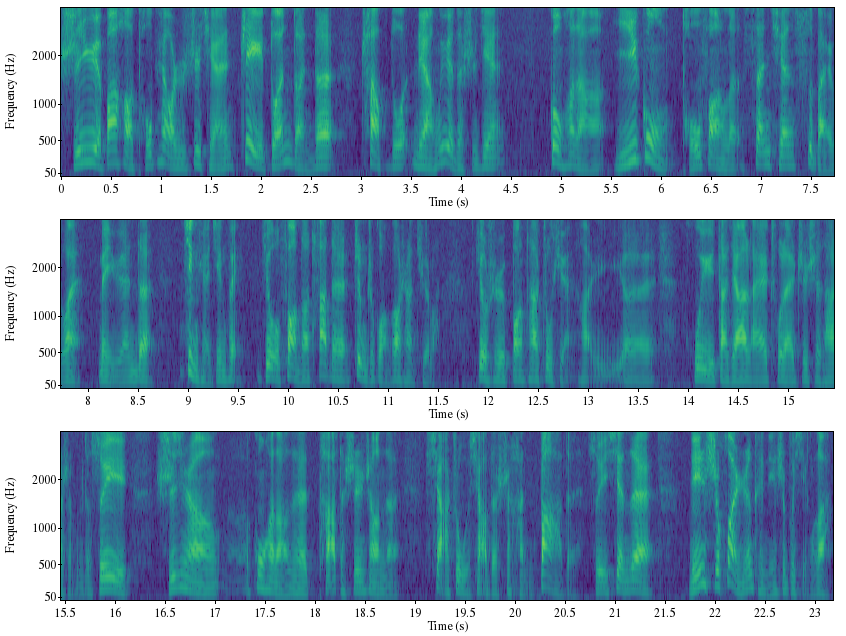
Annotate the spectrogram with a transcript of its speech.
十一月八号投票日之前，这短短的差不多两个月的时间。共和党一共投放了三千四百万美元的竞选经费，就放到他的政治广告上去了，就是帮他助选啊，呃，呼吁大家来出来支持他什么的。所以实际上，共和党在他的身上呢下注下的是很大的。所以现在临时换人肯定是不行了。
